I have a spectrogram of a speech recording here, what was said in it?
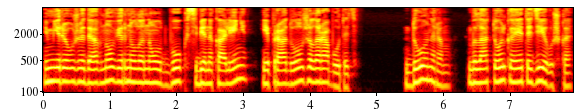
Мира уже давно вернула ноутбук себе на колени и продолжила работать. Донором была только эта девушка.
